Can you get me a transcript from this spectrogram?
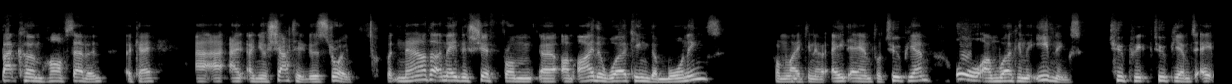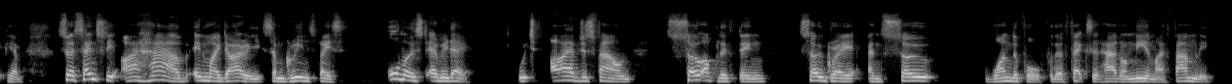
back home half seven, okay, and you're shattered, you're destroyed. But now that I made the shift from, uh, I'm either working the mornings from like, you know, 8 a.m. till 2 p.m., or I'm working the evenings, 2, 2 p.m. to 8 p.m. So essentially, I have in my diary some green space almost every day, which I have just found so uplifting, so great, and so wonderful for the effects it had on me and my family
